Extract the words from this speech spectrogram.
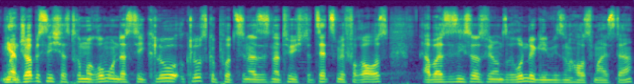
Und Ja. Mein Job ist nicht das Drumherum und dass die Klo, Klos geputzt sind, also es ist natürlich, das setzen wir voraus, aber es ist nicht so, dass wir in unsere Runde gehen wie so ein Hausmeister.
